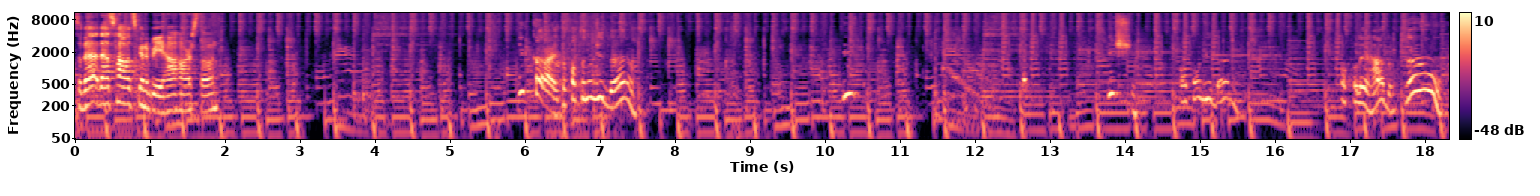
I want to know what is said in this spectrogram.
So that that's how it's gonna be, huh, Hearthstone? Ih, caralho, tá faltando de dano. Ixi, faltou um de dano. Eu falei errado? Não!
